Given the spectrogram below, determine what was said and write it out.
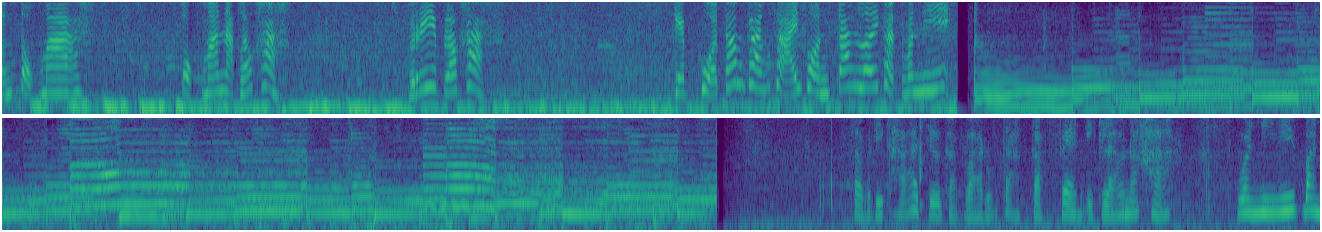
ฝนตกมา ตกมาหนักแล้วค่ะ รีบแล้วค่ะ เก็บขวดท่ามกลางสายฝนกันเลยค่ะวันนี้สวัสดีค่ะ เจอกับวารุตากับแฟนอีกแล้วนะคะ วันนี้บรร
